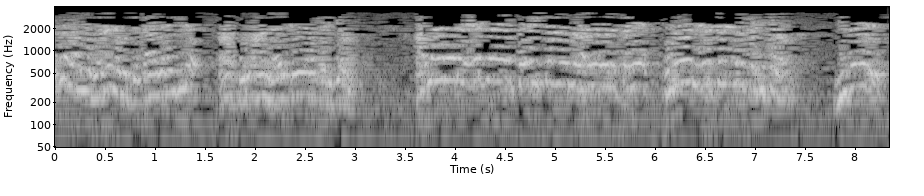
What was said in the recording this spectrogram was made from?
എന്ന് പറഞ്ഞ ഗുണം നമുക്ക് ഉണ്ടാകണമെങ്കിൽ ആ ഖുർആൻ നേരത്തെ പഠിക്കണം. അല്ലാതെ നേരത്തെ പഠിക്കാമെന്ന് പറഞ്ഞതുപോലെ തന്നെ ഖുർആൻ നേരത്തെ പഠിക്കണം. ഇത്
